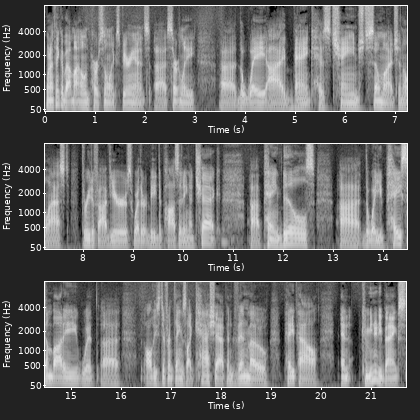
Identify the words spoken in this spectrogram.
When I think about my own personal experience, uh, certainly uh, the way I bank has changed so much in the last three to five years, whether it be depositing a check, uh, paying bills, uh, the way you pay somebody with uh, all these different things like Cash App and Venmo, PayPal. And community banks,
